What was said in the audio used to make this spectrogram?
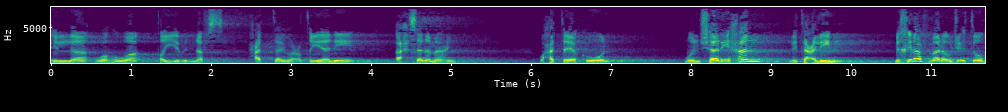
إلا وهو طيب النفس حتى يعطيني أحسن ما عنده وحتى يكون منشرحا لتعليمي بخلاف ما لو جئته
